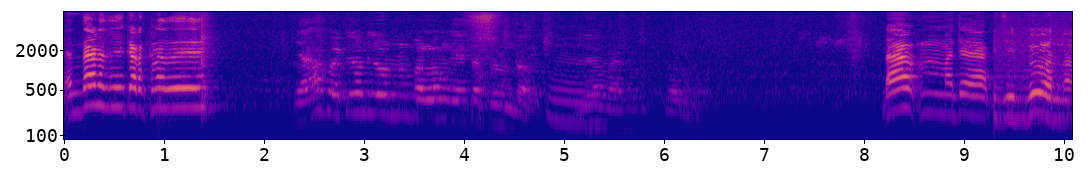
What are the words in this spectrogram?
എന്താണിത് കിടക്കണത്? ഞാൻ പെട്ടിലോണ്ടിലോടും വെള്ളവും കേസ് എപ്പോഴും ഉണ്ടാവും മറ്റേ ജിബ് വന്നു.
